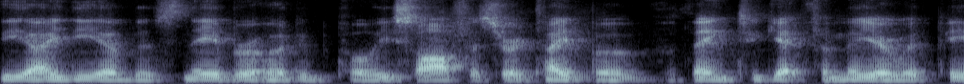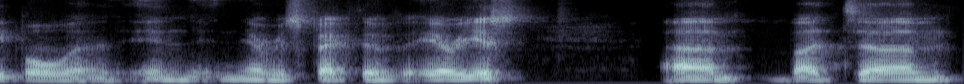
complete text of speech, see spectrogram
the idea of this neighborhood police officer type of thing to get familiar with people in, in their respective areas. Um, but um,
